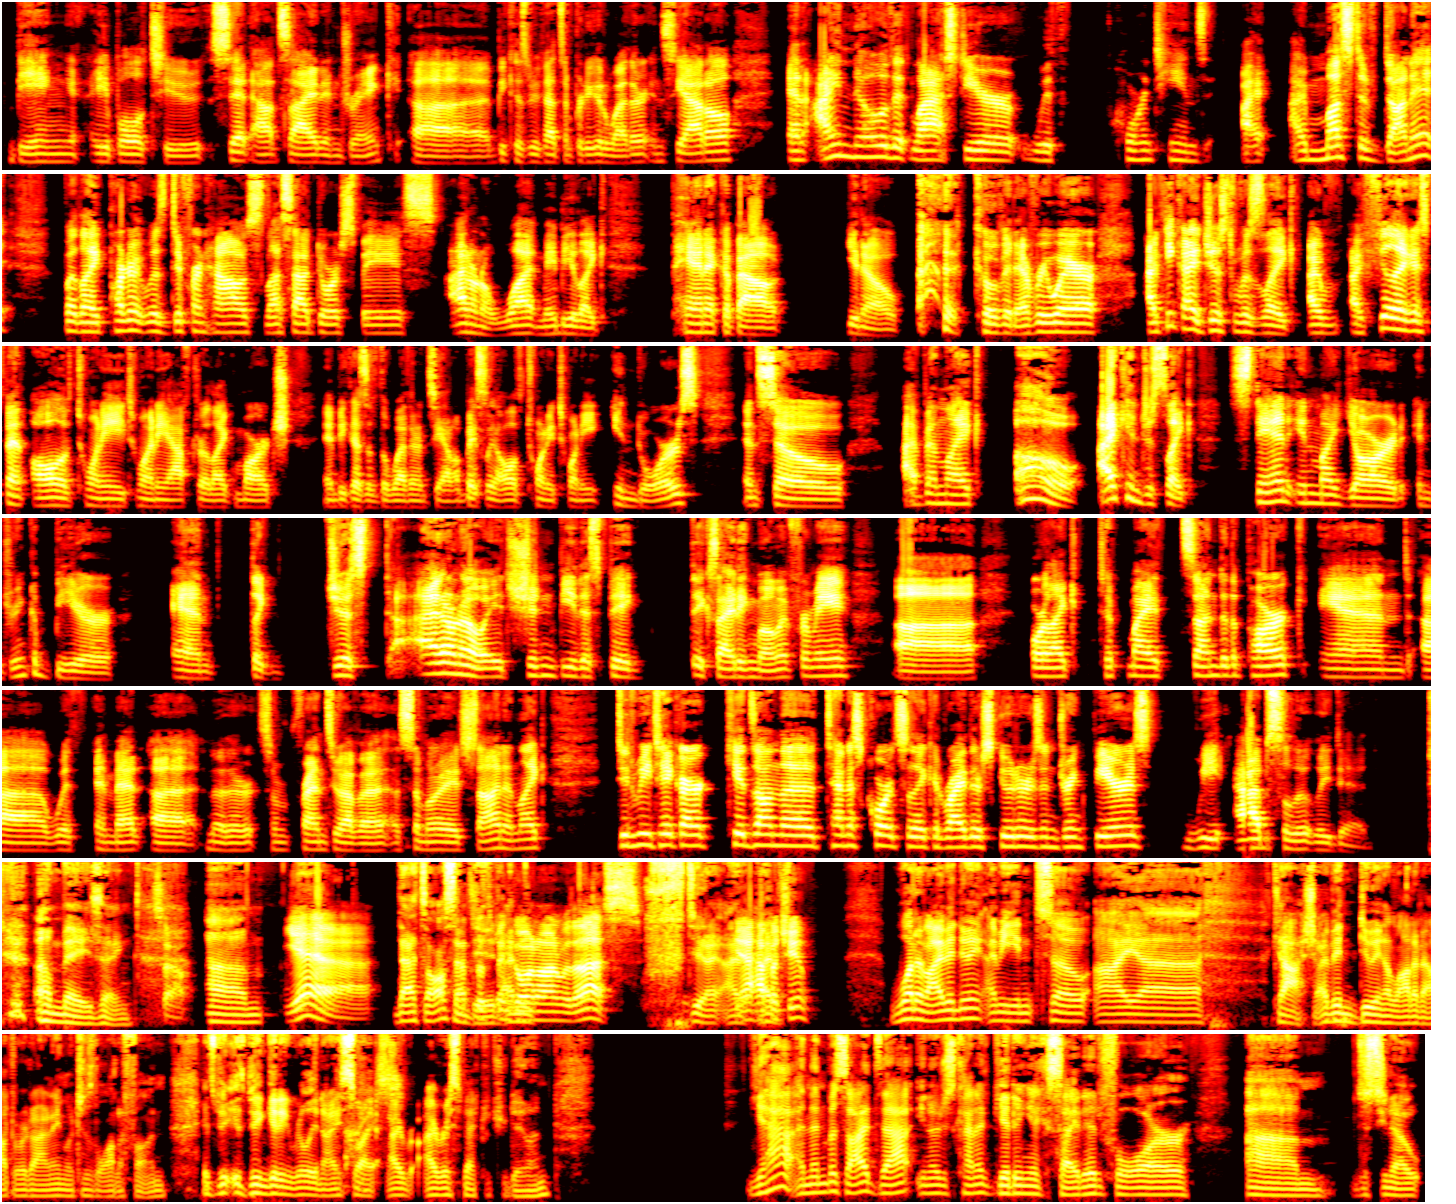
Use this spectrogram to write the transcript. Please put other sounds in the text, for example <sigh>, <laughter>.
being able to sit outside and drink uh because we've had some pretty good weather in Seattle. And I know that last year with quarantines, I I must have done it, but like part of it was different house, less outdoor space. I don't know what, maybe like panic about, you know, <laughs> COVID everywhere. I think I just was like, I I feel like I spent all of 2020 after like March and because of the weather in Seattle, basically all of 2020 indoors. And so I've been like, oh, I can just like stand in my yard and drink a beer and like just I don't know, it shouldn't be this big exciting moment for me. Uh or like took my son to the park and uh with and met uh another some friends who have a, a similar age son and like did we take our kids on the tennis court so they could ride their scooters and drink beers? We absolutely did. Amazing. So, um, yeah, that's awesome. That's dude. what's been I going mean, on with us, <sighs> dude. I, yeah. How I've, about you? What have I been doing? I mean, so I, uh, gosh, I've been doing a lot of outdoor dining, which is a lot of fun. It's it's been getting really nice, nice. so I, I I respect what you're doing. Yeah, and then besides that, you know, just kind of getting excited for, um, just you know,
